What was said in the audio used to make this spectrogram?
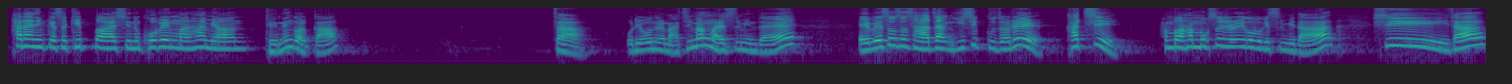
하나님께서 기뻐하시는 고백만 하면 되는 걸까? 자, 우리 오늘 마지막 말씀인데 에베소서 4장 29절을 같이 한번 한 목소리로 읽어보겠습니다. 시작.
